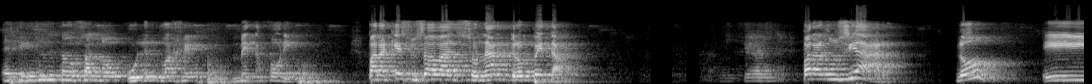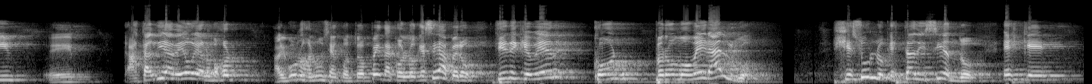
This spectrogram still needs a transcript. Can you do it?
es que Jesús está usando un lenguaje metafórico. ¿Para qué se usaba el sonar trompeta? Para anunciar ¿no? Y eh, hasta el día de hoy a lo mejor algunos anuncian con trompeta, con lo que sea, pero tiene que ver con promover algo. Jesús lo que está diciendo es que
